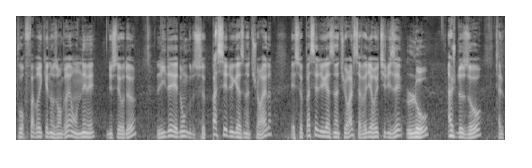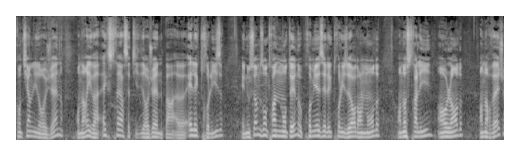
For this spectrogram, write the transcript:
pour fabriquer nos engrais, on émet du CO2. L'idée est donc de se passer du gaz naturel et se passer du gaz naturel, ça veut dire utiliser l'eau, H2O, elle contient de l'hydrogène. On arrive à extraire cet hydrogène par euh, électrolyse. Et nous sommes en train de monter nos premiers électrolyseurs dans le monde, en Australie, en Hollande, en Norvège,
